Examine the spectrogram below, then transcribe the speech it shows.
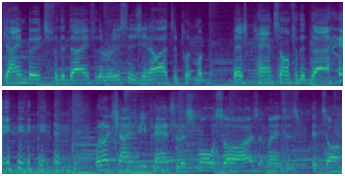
game boots for the day for the Roosters. You know, I had to put my best pants on for the day. when I change my pants to the smaller size, it means it's, it's on.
